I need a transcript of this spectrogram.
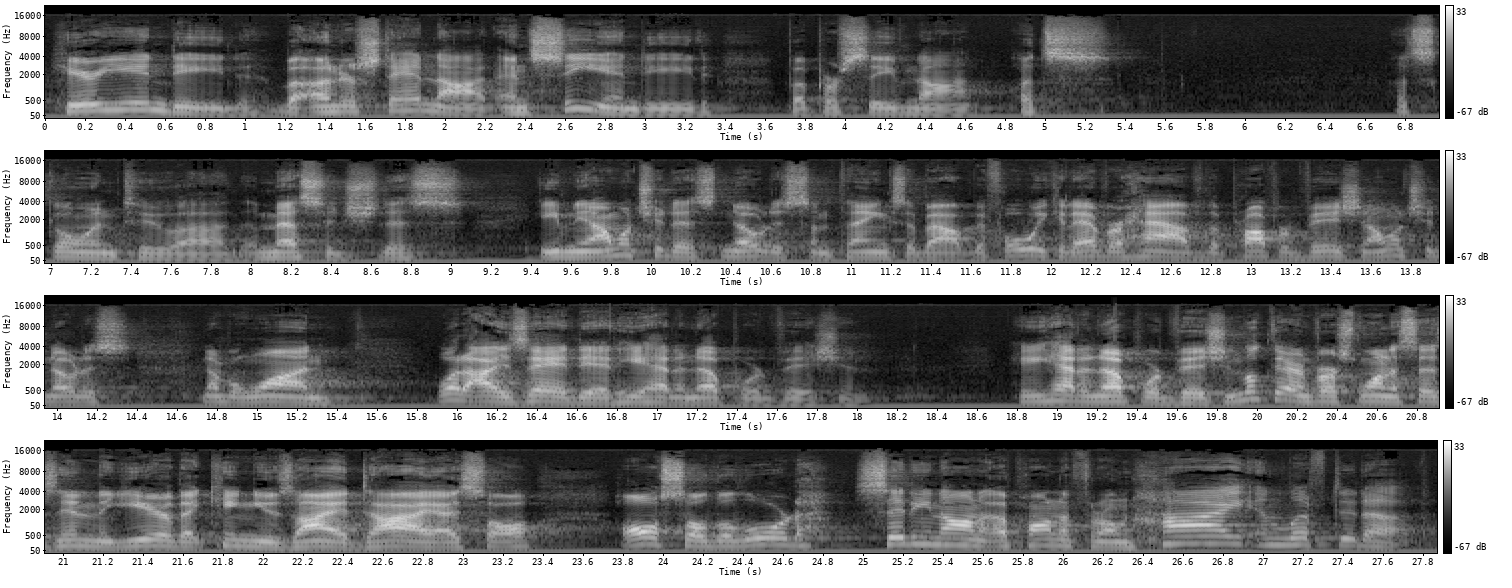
Hear ye indeed, but understand not, and see ye indeed, but perceive not. Let's, let's go into uh, the message this evening. I want you to notice some things about, before we could ever have the proper vision, I want you to notice, number one, what Isaiah did. He had an upward vision. He had an upward vision. Look there in verse 1, it says, In the year that King Uzziah died, I saw also the Lord sitting on upon a throne, high and lifted up.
